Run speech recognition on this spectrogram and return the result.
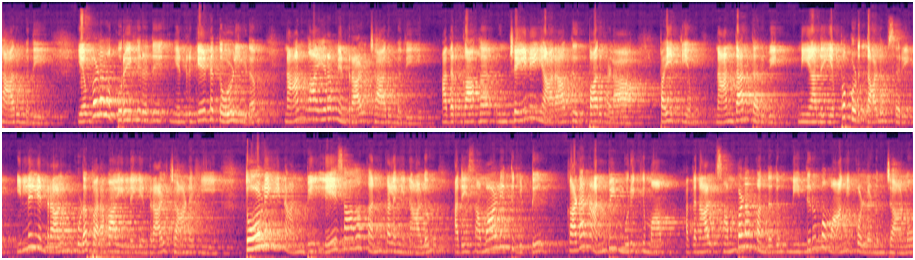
சாருமதி. எவ்வளவு குறைகிறது என்று கேட்ட தோழியிடம் நான்காயிரம் என்றாள் சாருமதி. அதற்காக உன் செயினை யாராவது இருப்பார்களா பைத்தியம். நான் தான் தருவேன். நீ அதை எப்ப கொடுத்தாலும் சரி. இல்லை என்றாலும் கூட பரவாயில்லை என்றாள் ஜானகி. தோழியின் அன்பில் லேசாக கண் கலங்கினாலும் அதை சமாளித்துவிட்டு கடன் அன்பை முறிக்குமாம். அதனால் சம்பளம் வந்ததும் நீ திரும்ப வாங்கிக் கொள்ளணும் ஜானு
